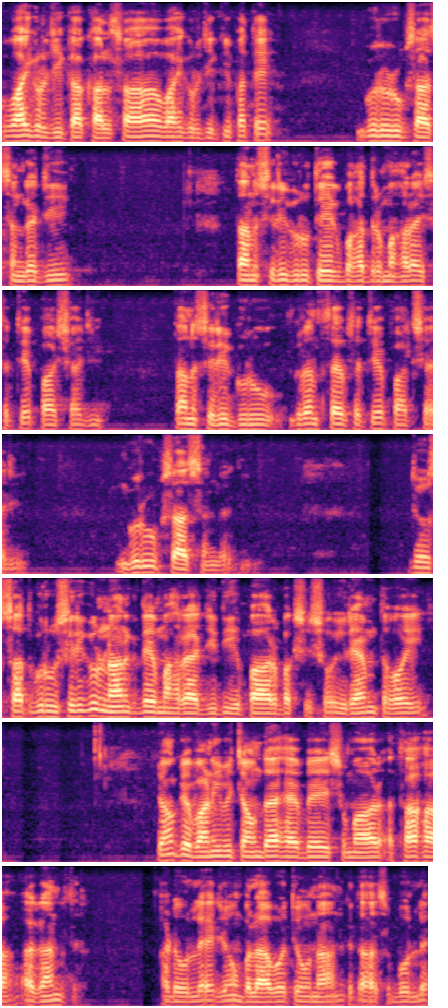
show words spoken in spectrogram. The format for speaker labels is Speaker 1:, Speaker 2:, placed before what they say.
Speaker 1: ਵਾਹਿਗੁਰੂ ਜੀ ਕਾ ਖਾਲਸਾ, ਵਾਹਿਗੁਰੂ ਜੀ ਕੀ ਫਤਿਹ। ਗੁਰੂ ਰੂਪ ਸਾਧ ਸੰਗਤ ਜੀ, ਧੰਨ ਸ੍ਰੀ ਗੁਰੂ ਤੇਗ ਬਹਾਦਰ ਮਹਾਰਾਜ ਸੱਚੇ ਪਾਤਸ਼ਾਹ ਜੀ, ਧੰਨ ਸ੍ਰੀ ਗੁਰੂ ਗ੍ਰੰਥ ਸਾਹਿਬ ਸੱਚੇ ਪਾਤਸ਼ਾਹ ਜੀ, ਗੁਰੂ ਰੂਪ ਸਾਧ ਸੰਗਤ ਜੀ। ਜੋ ਸਤਿਗੁਰੂ ਸ੍ਰੀ ਗੁਰੂ ਨਾਨਕ ਦੇਵ ਮਹਾਰਾਜ ਜੀ ਦੀ ਅਪਾਰ ਬਖਸ਼ਿਸ਼ ਹੋਈ, ਰਹਿਮਤ ਹੋਈ, ਕਿਉਂਕਿ ਬਾਣੀ ਵਿੱਚ ਆਉਂਦਾ ਹੈ, ਬੇਸ਼ੁਮਾਰ ਅਥਾਹ ਅਗੰਧ। ਅਡੋਲੇ, ਜਿਉ ਬੁਲਾਵੋ ਤਿਉ ਨਾਨਕ ਦਾਸ ਬੋਲੇ।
